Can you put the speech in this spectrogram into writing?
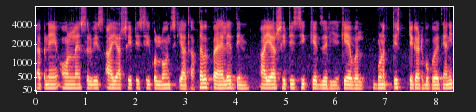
अपने ऑनलाइन सर्विस आईआरसीटीसी को लॉन्च किया था, तब पहले दिन आईआरसीटीसी के ज़रिए केवल उनतीस टिकट बुक हुए थे, यानी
